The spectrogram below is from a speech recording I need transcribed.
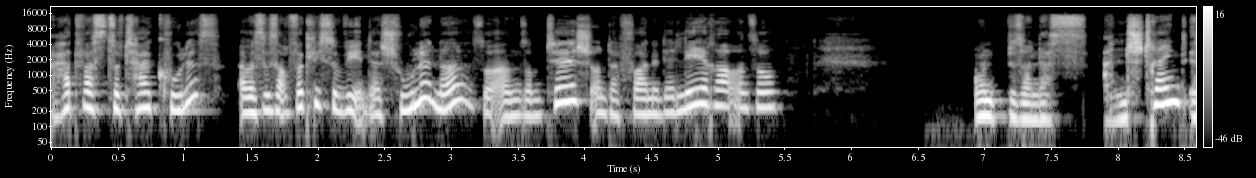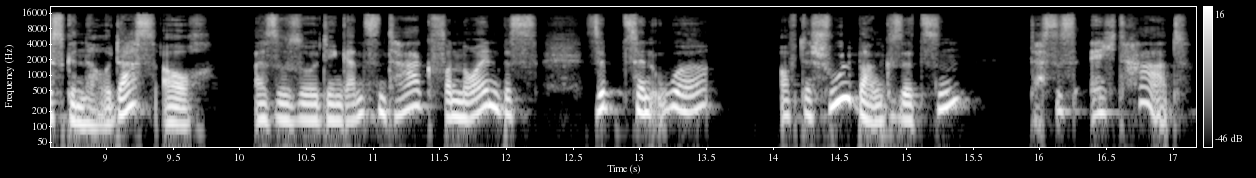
hat was total Cooles, aber es ist auch wirklich so wie in der Schule, ne? So an so einem Tisch und da vorne der Lehrer und so. Und besonders anstrengend ist genau das auch. Also so den ganzen Tag von neun bis 17 Uhr auf der Schulbank sitzen, das ist echt hart.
